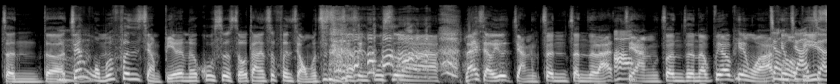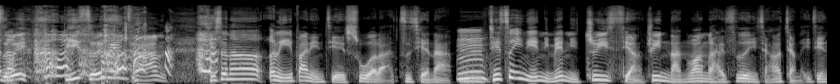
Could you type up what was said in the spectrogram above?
真的，嗯这样我们分享别人的故事的时候，当然是分享我们自己这件故事嘛。来，小优讲真真的啦，讲真真的，不要骗我啊，骗我鼻子会 鼻子会变长。其实呢，二零一八年结束了啦，之前呐、嗯，嗯其实这一年里面，你最想、最难忘的，还是你想要讲的一件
